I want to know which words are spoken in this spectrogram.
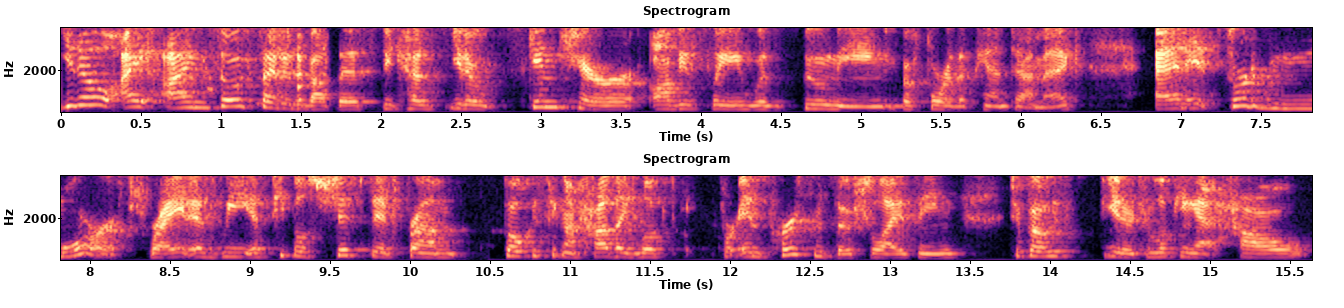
You know, I, I'm so excited about this because, you know, skincare obviously was booming before the pandemic and it sort of morphed, right? As we, as people shifted from focusing on how they looked for in-person socializing to focus, you know, to looking at how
